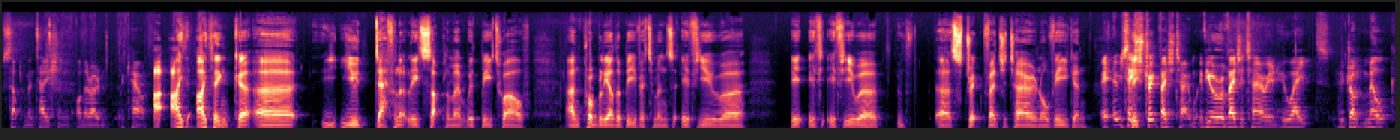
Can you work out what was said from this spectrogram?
supplementation on their own account? I, I, I think uh, uh you definitely supplement with B12 and probably other B vitamins if you uh, if if you were a strict vegetarian or vegan. You say strict vegetarian. If you were a vegetarian who ate, who drank milk,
